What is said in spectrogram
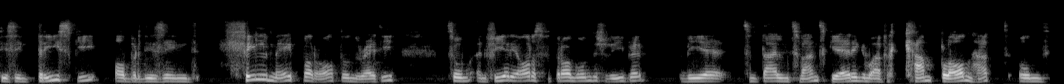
die sind 30, aber die sind viel mehr parat und ready, um einen Vierjahresvertrag unterschreiben, wie zum Teil ein 20-Jähriger, der einfach keinen Plan hat und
